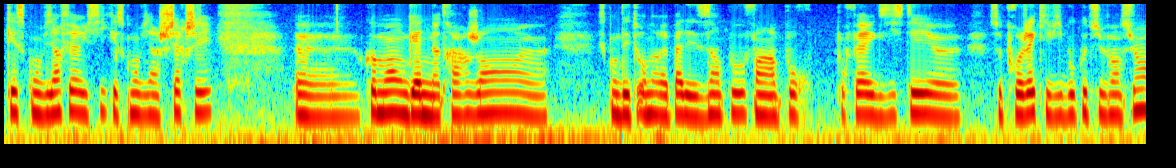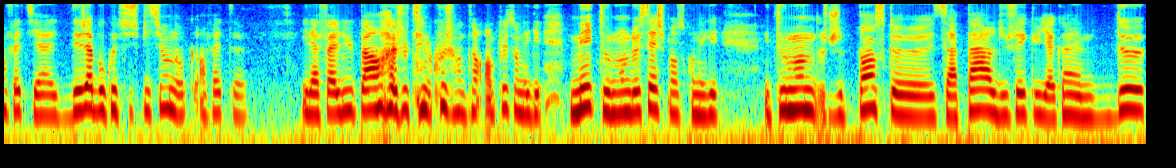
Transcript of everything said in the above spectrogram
qu'est-ce qu'on vient faire ici? Qu'est-ce qu'on vient chercher? Euh, comment on gagne notre argent? Est-ce qu'on détournerait pas des impôts? Enfin, pour, pour faire exister euh, ce projet qui vit beaucoup de subventions. En fait, il y a déjà beaucoup de suspicions, donc en fait, euh, il a fallu pas en rajouter une couche. En plus, on est gay, mais tout le monde le sait. Je pense qu'on est gay, et tout le monde. Je pense que ça parle du fait qu'il y a quand même deux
